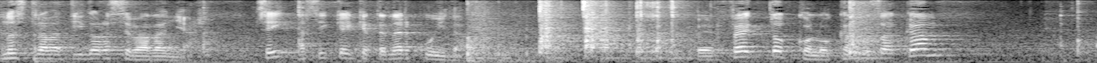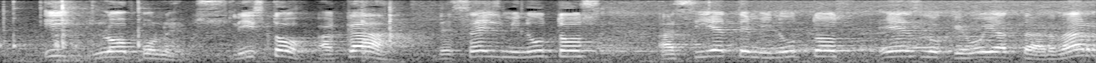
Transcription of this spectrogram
nuestra batidora se va a dañar. ¿Sí? Así que hay que tener cuidado. Perfecto, colocamos acá y lo ponemos. Listo, acá de 6 minutos a 7 minutos es lo que voy a tardar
